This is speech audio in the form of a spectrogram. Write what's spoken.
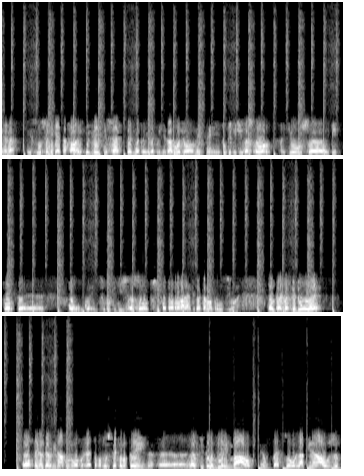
Bene, su etichetta Sony il 27 di aprile, quindi tra due giorni, in tutti i digital store, iTunes, i Beatport, eh, ovunque, su tutti i digital store si potrà trovare anche questa nuova produzione. Oltre a queste due, ho appena terminato un nuovo progetto fatto Stefano Payne eh, dal titolo Birimbao, è un pezzo Latin House,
